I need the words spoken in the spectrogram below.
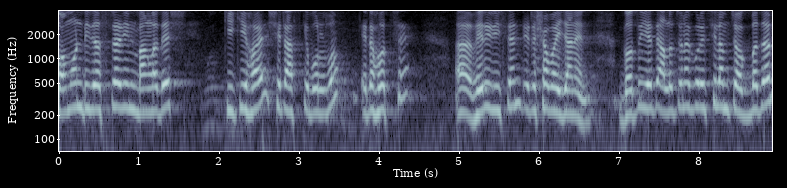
কমন ডিজাস্টার ইন বাংলাদেশ কি কি হয় সেটা আজকে বলব। এটা হচ্ছে ভেরি রিসেন্ট এটা সবাই জানেন। গত ইয়েতে আলোচনা করেছিলাম চকবাজার।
